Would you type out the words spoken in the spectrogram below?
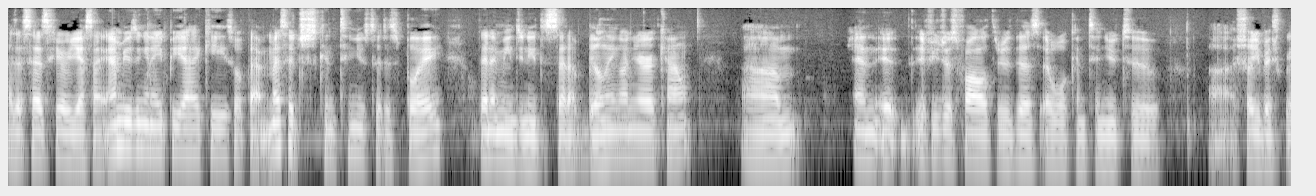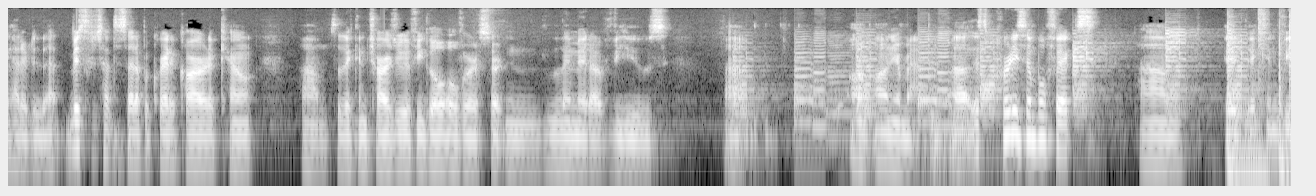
as it says here, yes, I am using an API key. So if that message continues to display, then it means you need to set up billing on your account. Um, and it, if you just follow through this, it will continue to uh, show you basically how to do that. Basically, just have to set up a credit card account um, so they can charge you if you go over a certain limit of views uh, on, on, your map. Uh, it's a pretty simple fix. Um, it, it, can be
